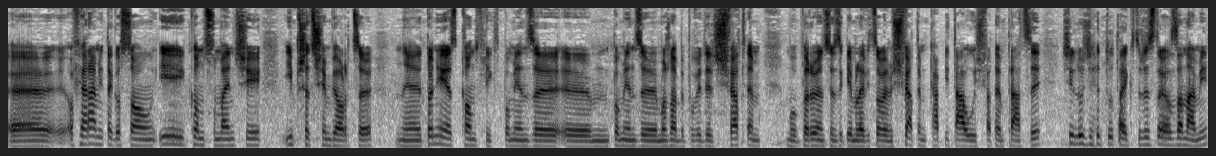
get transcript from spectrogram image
E, Ofiarami tego są i konsumenci, i przedsiębiorcy. E, To nie jest konflikt pomiędzy, pomiędzy można by powiedzieć, światem, operując językiem lewicowym, światem kapitału, światem pracy. Ci ludzie tutaj, którzy stoją za nami,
